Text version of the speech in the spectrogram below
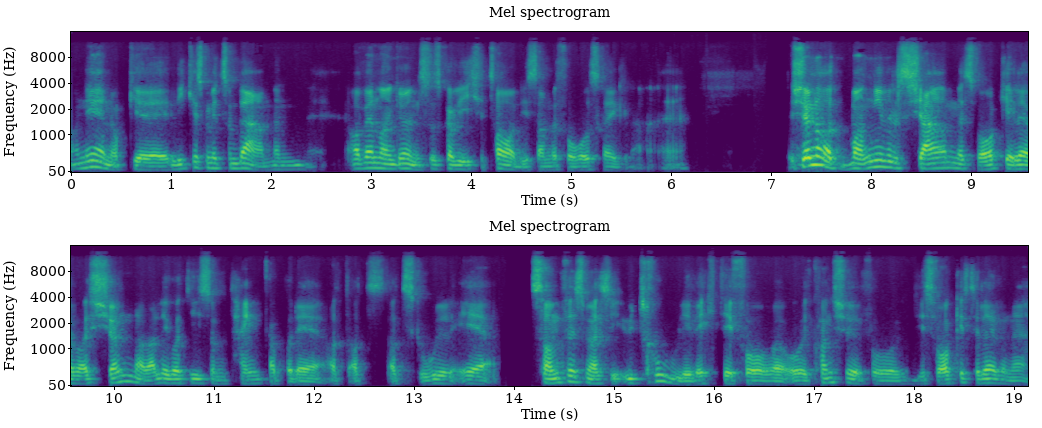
Han er nok eh, like smittsom der, men av en eller annen grunn så skal vi ikke ta de samme forholdsreglene jeg skjønner at mange vil skjerme svake elever. Jeg skjønner veldig godt de som tenker på det, at, at, at skolen er samfunnsmessig utrolig viktig for, og kanskje for de svakeste elevene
